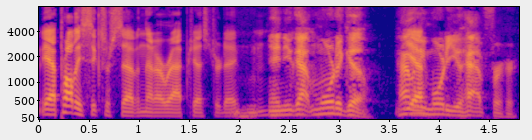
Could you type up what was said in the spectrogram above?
yeah, probably six or seven that I wrapped yesterday. Mhm. and you got more to go. How Yeah. many more do you have for her?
